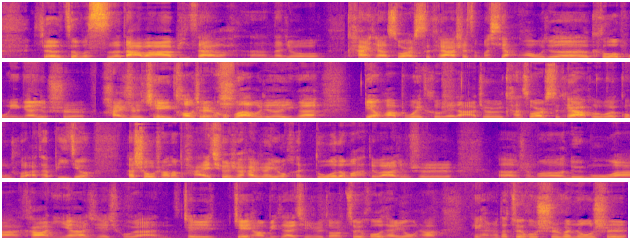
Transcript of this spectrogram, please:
这这么死的大巴比赛了？嗯，那就看一下索尔斯克亚是怎么想的。我觉得克洛普应该就是还是这一套阵容吧，我觉得应该变化不会特别大，就是看索尔斯克亚会不会攻出来。他毕竟他手上的牌确实还是有很多的嘛，对吧？就是。呃，什么绿幕啊、卡瓦尼啊这些球员，这这场比赛其实到最后才用上，可以看出他最后十分钟是，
